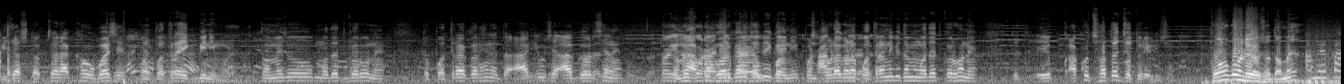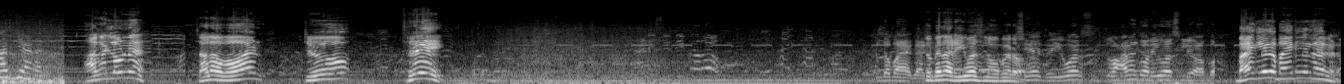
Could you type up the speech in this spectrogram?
બીજા સ્ટ્રક્ચર આખા ઊભા છે પણ પતરા એક બી નહીં મળે. તમે જો મદદ કરો ને તો પતરા કરે ને તો આ કેવું છે આ ઘર છે ને તમે આખું ઘર કરે તો બી કંઈ નહીં પણ થોડા ઘણા પતરાની બી તમે મદદ કરો ને તો એ આખું છત જ જતું રહેલું છે. કોણ કોણ રહ્યો છો તમે? અમે પાંચ જણા. આગળ લઉં ને. ચાલો વન ટુ થ્રી તો પેલા રિવર્સ લો કરો રિવર્સ તો આવે તો રિવર્સ લ્યો. બાઇક લે બાઇક લે આગળ?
